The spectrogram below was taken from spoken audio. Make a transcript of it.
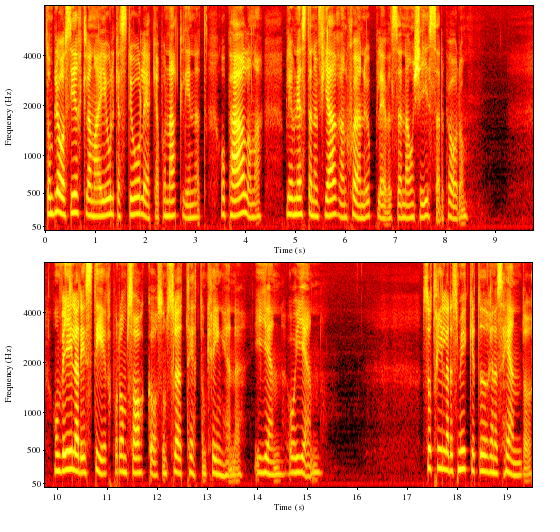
De blå cirklarna i olika storlekar på nattlinnet och pärlorna blev nästan en fjärran skön upplevelse när hon kisade på dem. Hon vilade i stirr på de saker som slöt tätt omkring henne, igen och igen. Så trillade smycket ur hennes händer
